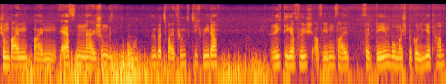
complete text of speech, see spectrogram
schon beim, beim ersten hatte ich schon oh, über 2,50 wieder. Richtiger Fisch, auf jeden Fall für den, wo wir spekuliert haben,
